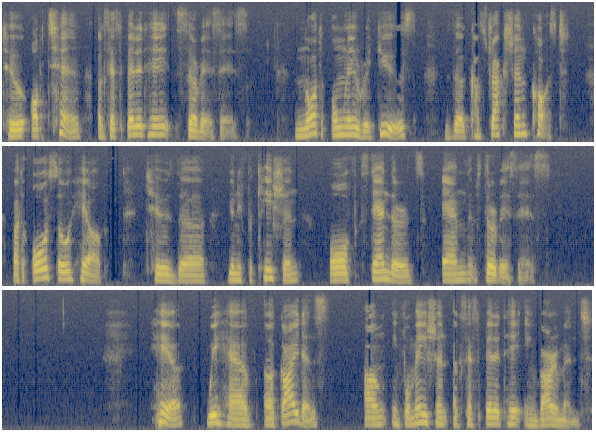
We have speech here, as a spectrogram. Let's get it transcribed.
to obtain accessibility services, not only reduce the construction cost, but also help to the unification of standards and services. Here, we have a guidance on information accessibility environment,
